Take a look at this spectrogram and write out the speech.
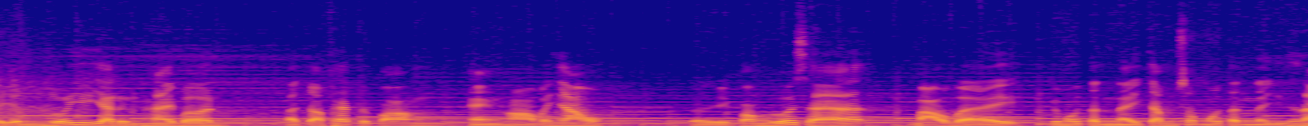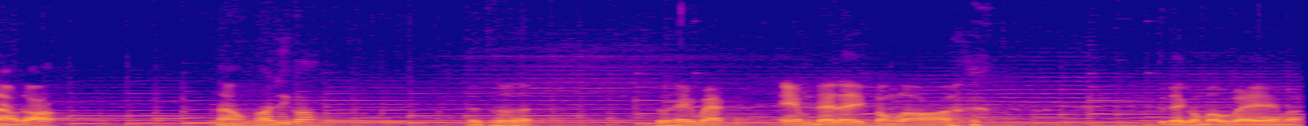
Bây giờ mình hứa với gia đình hai bên là cho phép tụi con hẹn hò với nhau. Rồi con hứa sẽ bảo vệ cái mối tình này chăm sóc mối tình này như thế nào đó. Nào nói đi con. Dạ, thưa thưa hai bác em để đây con lo. Để con bảo vệ em ạ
